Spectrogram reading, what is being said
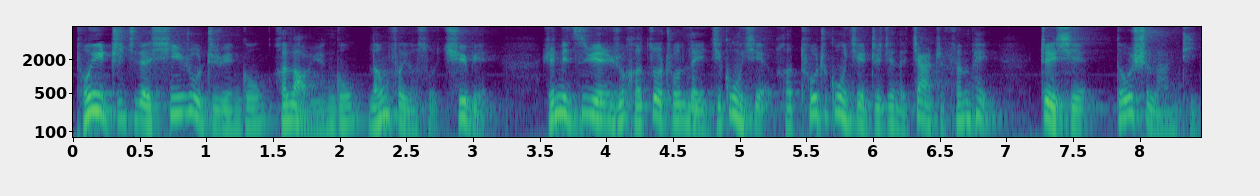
同一职级的新入职员工和老员工能否有所区别？人力资源如何做出累积贡献和突出贡献之间的价值分配？这些都是难题。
